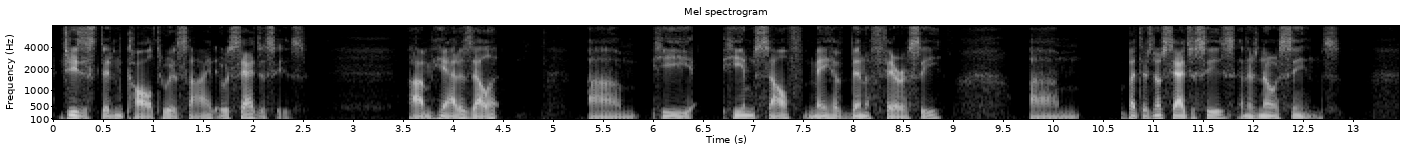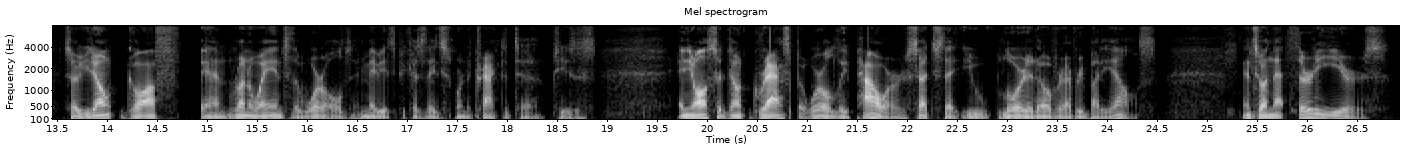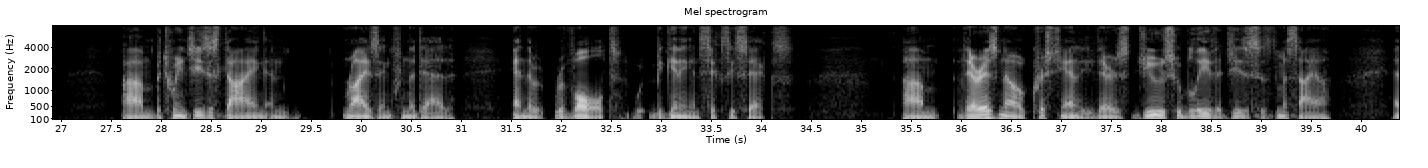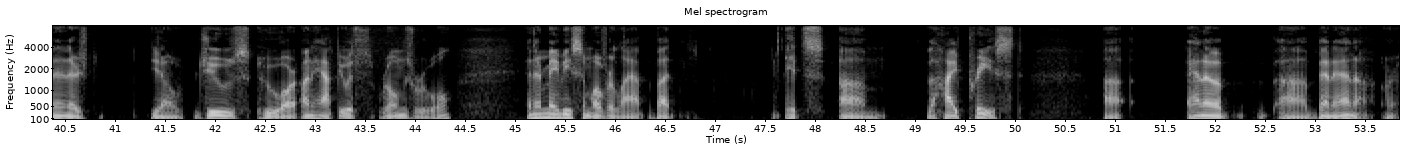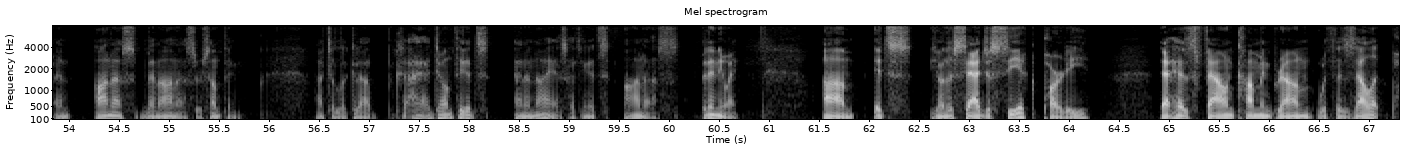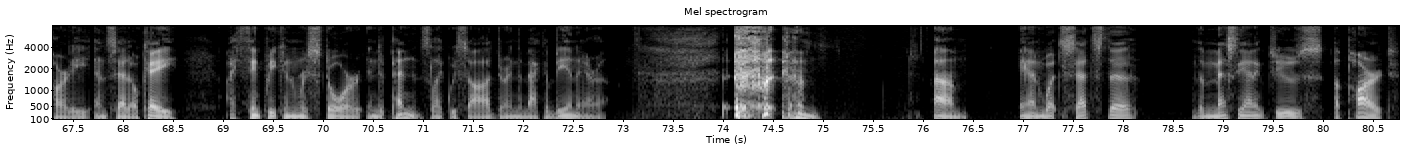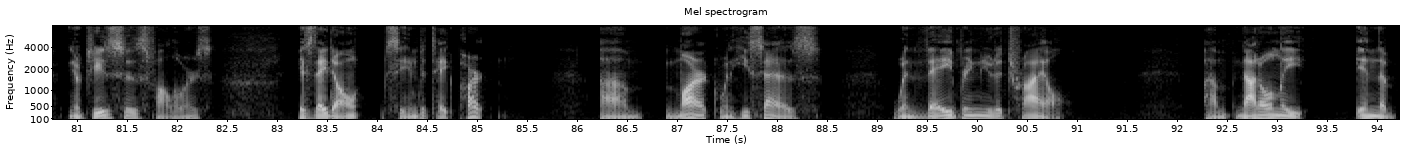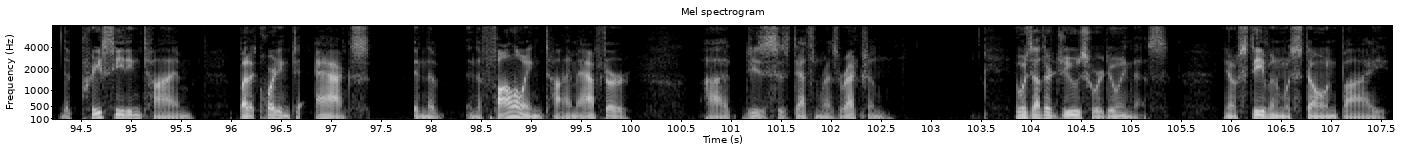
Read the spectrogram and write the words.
Jesus didn't call to his side, it was Sadducees. Um, he had a zealot. Um, he he himself may have been a Pharisee, um, but there's no Sadducees and there's no Essenes. So you don't go off and run away into the world, and maybe it's because they just weren't attracted to Jesus. And you also don't grasp at worldly power such that you lord it over everybody else. And so, in that 30 years um, between Jesus dying and rising from the dead and the revolt beginning in 66, um, there is no Christianity. There's Jews who believe that Jesus is the Messiah, and then there's you know Jews who are unhappy with Rome's rule, and there may be some overlap, but it's um, the high priest uh, Anna uh, Ben Anna or an Annas Ben Annas or something. I have to look it up. I don't think it's Ananias. I think it's Annas. But anyway, um, it's you know the Sadduceic party that has found common ground with the Zealot party and said, okay, I think we can restore independence like we saw during the Maccabean era. um, and what sets the the Messianic Jews apart, you know, Jesus' followers, is they don't seem to take part. Um, Mark, when he says, when they bring you to trial, um, not only in the, the preceding time, but according to Acts, in the in the following time after uh, Jesus' death and resurrection, it was other Jews who were doing this. You know, Stephen was stoned by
